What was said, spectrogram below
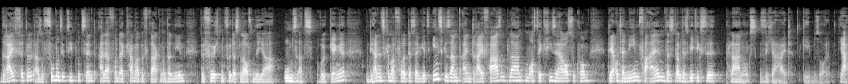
drei Viertel, also 75 Prozent aller von der Kammer befragten Unternehmen befürchten für das laufende Jahr Umsatzrückgänge. Und die Handelskammer fordert deshalb jetzt insgesamt einen Drei-Phasen-Plan, um aus der Krise herauszukommen, der Unternehmen vor allem, das ist glaube ich das Wichtigste, Planungssicherheit geben soll. Ja,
